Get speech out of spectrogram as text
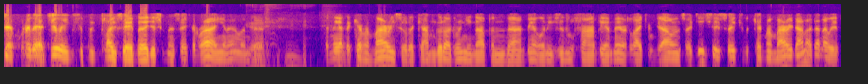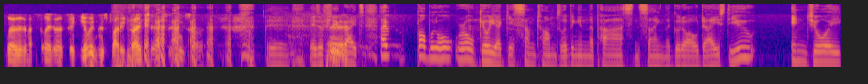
said, "What about you?" He said, "We play Sam Burgess in the second row, you know." And uh, and now that Kevin Murray sort of come good, I'd ring him up and uh, now when he's a little far down there at Lake and Gower and say, "Did you see what Kevin Murray done? I don't know if we're going to we're going to fit you in this bloody great South yeah, there's a few yeah. greats. Hey, Bob, we're all, we're all guilty, I guess, sometimes living in the past and saying the good old days. Do you enjoy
